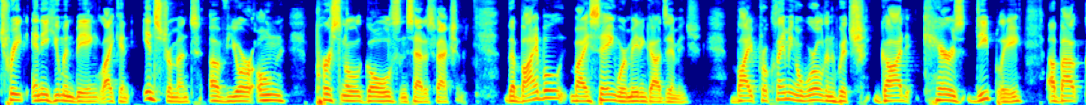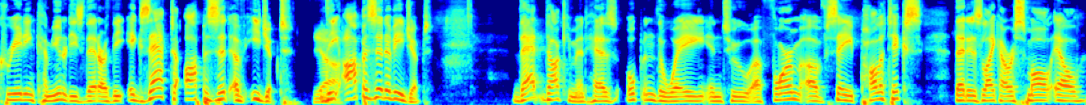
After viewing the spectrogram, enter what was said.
treat any human being like an instrument of your own personal goals and satisfaction. The Bible, by saying we're made in God's image, by proclaiming a world in which God cares deeply about creating communities that are the exact opposite of Egypt. Yeah. The opposite of Egypt. That document has opened the way into a form of, say, politics that is like our small L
